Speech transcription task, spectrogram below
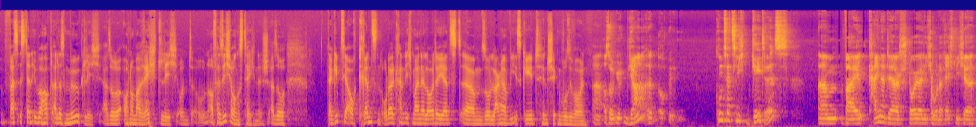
Was ist denn überhaupt alles möglich? Also auch nochmal rechtlich und, und auch versicherungstechnisch. Also da gibt es ja auch Grenzen, oder kann ich meine Leute jetzt ähm, so lange wie es geht hinschicken, wo sie wollen? Äh, also ja, äh, grundsätzlich geht es, ähm, weil keiner der steuerliche oder rechtliche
